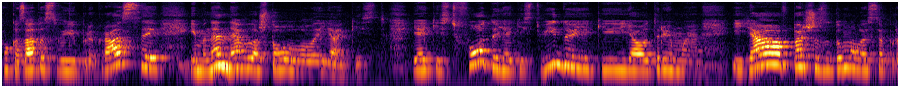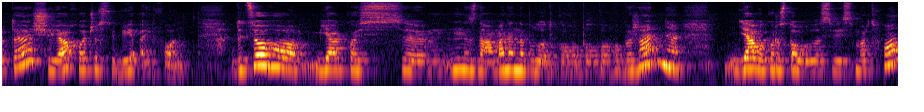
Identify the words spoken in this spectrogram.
показати свої прикраси, і мене не влаштовувала якість. Якість фото, якість відео, які я отримую. І я вперше задумалася про те, що я хочу собі айфон. До цього якось е, не знаю, у мене не було такого палкого бажання. Я використовувала свій смартфон,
